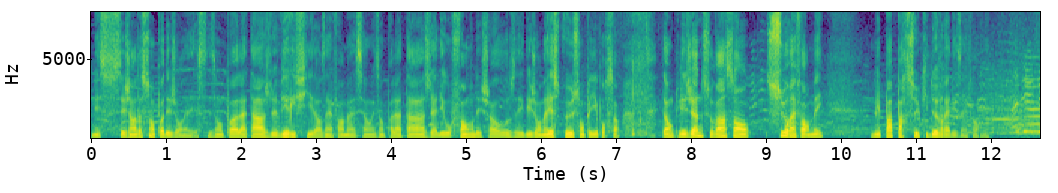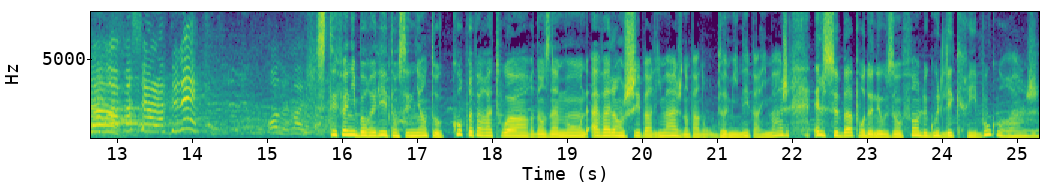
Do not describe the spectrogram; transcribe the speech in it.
Mais ces gens-là ne sont pas des journalistes. Ils n'ont pas la tâche de vérifier leurs informations. Ils n'ont pas la tâche d'aller au fond des choses. Et les journalistes, eux, sont payés pour ça. Donc, les jeunes, souvent, sont surinformés, mais pas par ceux qui devraient les informer. Stéphanie Borelli est enseignante au cours préparatoire. Dans un monde avalanché par l'image, non pardon, dominé par l'image, elle se bat pour donner aux enfants le goût de l'écrit. Bon courage.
